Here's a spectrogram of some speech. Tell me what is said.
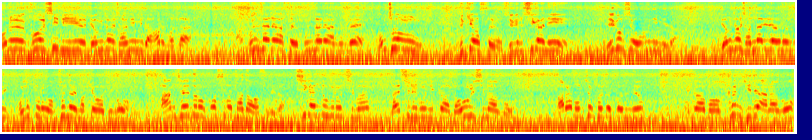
오늘 9월 12일 명절 전입니다. 하루 전날. 아, 군산에 왔어요. 군산에 왔는데 엄청 늦게 왔어요. 지금 시간이 7시 5분입니다. 명절 전날이라 그런지 고속도로가 엄청나게 막혀가지고 밤새도록 버스만 타다 왔습니다. 시간도 그렇지만 날씨를 보니까 너울 심하고 바람 엄청 터졌거든요 그러니까 뭐 큰 기대 안 하고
